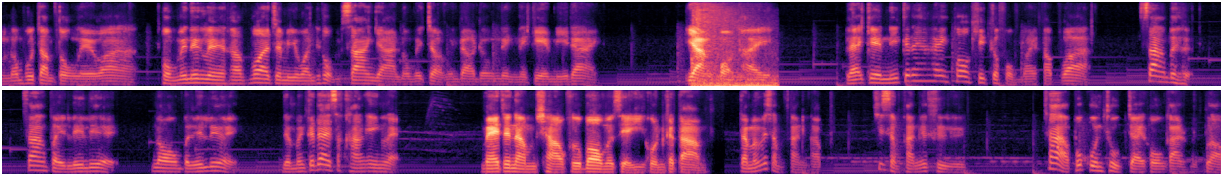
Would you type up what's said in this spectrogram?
ผมต้องพูดตามตรงเลยว่า ผมไม่นึกเลยครับ ว่าจะมีวันที่ผมสร้างยานลงไปจอดบนดาวดวงหนึ่งในเกมนี้ได้ อย่างปลอดภัย และเกมนี้ก็ได้ให้ข้อคิดกับผมไว้ครับว่า สร้างไปเถอะสร้างไปเรื่อยๆ ลองไปเรื่อยๆ เดี๋ยวมันก็ได้สักครั้งเองแหละ แม้จะนำชาวเคอร์บอลมาเสียกี่คนก็ตาม แต่มันไม่สำคัญครับ ที่สำคัญก็คือ ถ้าพวกคุณถูกใจโครงการของพวกเรา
